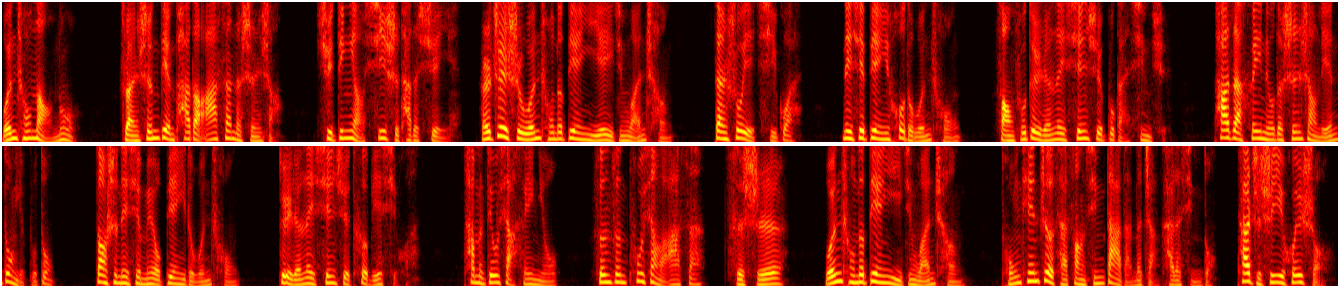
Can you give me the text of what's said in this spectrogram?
蚊虫恼怒，转身便趴到阿三的身上。去叮咬吸食他的血液，而这时蚊虫的变异也已经完成。但说也奇怪，那些变异后的蚊虫仿佛对人类鲜血不感兴趣，趴在黑牛的身上连动也不动。倒是那些没有变异的蚊虫对人类鲜血特别喜欢，他们丢下黑牛，纷纷扑向了阿三。此时蚊虫的变异已经完成，童天这才放心大胆地展开了行动。他只是一挥手，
